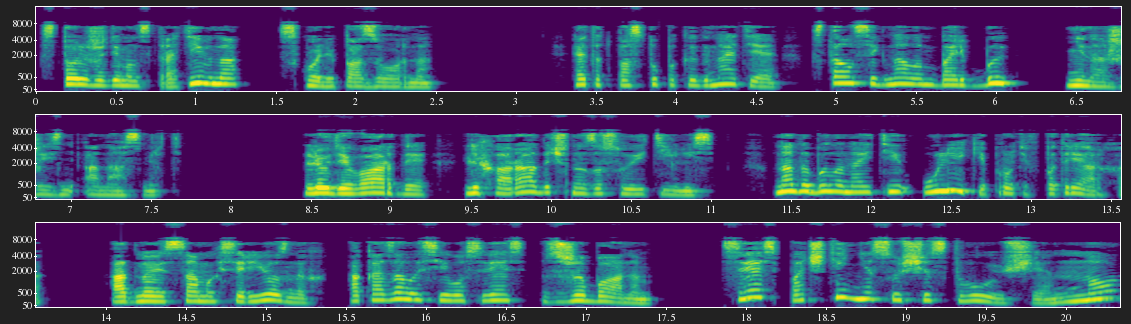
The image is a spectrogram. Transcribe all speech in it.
столь же демонстративно, сколь и позорно. Этот поступок Игнатия стал сигналом борьбы не на жизнь, а на смерть. Люди Варды лихорадочно засуетились. Надо было найти улики против патриарха. Одной из самых серьезных оказалась его связь с Жебаном. Связь почти несуществующая, но...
